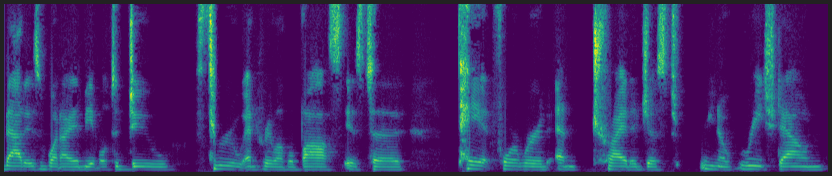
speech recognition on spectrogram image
that is what i am able to do through entry level boss is to pay it forward and try to just you know reach down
